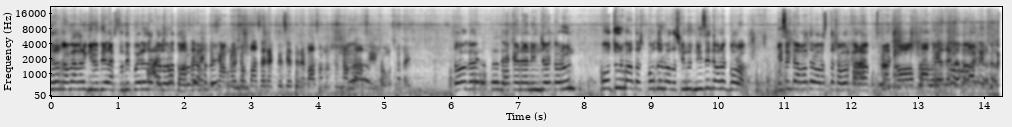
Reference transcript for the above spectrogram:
এরা সবাই আমার গিরু দিয়ে রাখছে যদি পড়ে যায় তাহলে ওরা ধরবে আমাদের। আমরা সব বাসায় রাখতেছি এখানে বাঁচানোর জন্য আমরা আছি সমস্যা নাই। তো গাইজ আপনারা দেখেন এনজয় করুন। প্রচুর বাতাস প্রচুর বাতাস কিন্তু নিচেতে অনেক গরম। নিচেতে আমাদের অবস্থা সবার খারাপ। সব হয়ে যায়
